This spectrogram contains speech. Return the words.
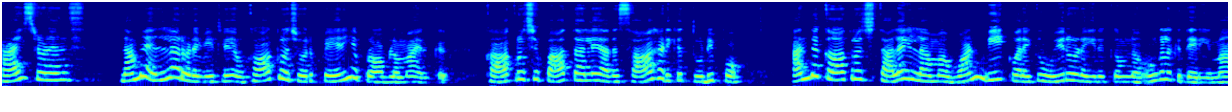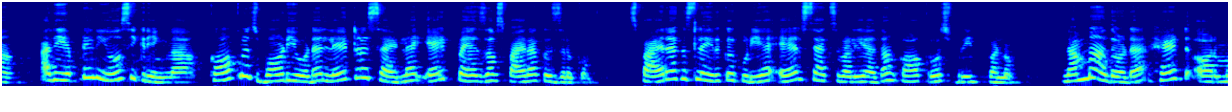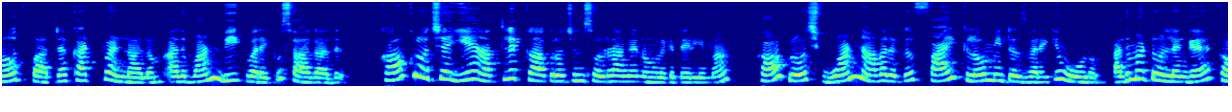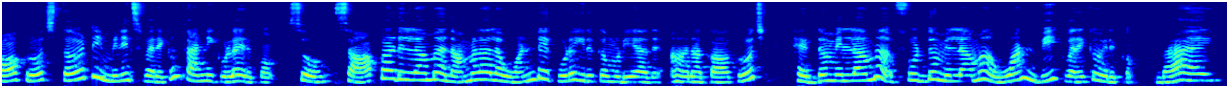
Hi students நம்ம எல்லாரோட வீட்லயும் காக்ரோச் ஒரு பெரிய ப்ராப்ளமா இருக்கு. காக்ரோச்சை பார்த்தாலே அதை சாகடிக்க துடிப்போம். அந்த காக்ரோச் தலை இல்லாம ஒன் வீக் வரைக்கும் உயிரோட இருக்கும்னு உங்களுக்கு தெரியுமா? அது எப்படின்னு யோசிக்கிறீங்களா? காக்ரோச் பாடியோட லேட்டரல் சைட்ல எயிட் பேர்ஸ் ஆஃப் ஸ்பைராக்கிள்ஸ் இருக்கும். ஸ்பைராக்கிள்ஸ்ல இருக்கக்கூடிய ஏர் சாக்ஸ் வழியா தான் காக்ரோச் பிரீத் பண்ணும். நம்ம அதோட ஹெட் ஆர் மவுத் பார்ட்டை கட் பண்ணாலும் அது ஒன் வீக் வரைக்கும் சாகாது. காக்ரோச்சை ஏன் அத்லெட் காக்ரோச்னு சொல்றாங்கன்னு உங்களுக்கு தெரியுமா? காக்ரோச் ஒன் ஹவருக்கு ஃபைவ் கிலோமீட்டர்ஸ் வரைக்கும் ஓடும். அது மட்டும் இல்லைங்க காக்ரோச் தேர்ட்டி மினிட்ஸ் வரைக்கும் தண்ணிக்குள்ள இருக்கும். சோ சாப்பாடு இல்லாம நம்மளால ஒன் டே கூட இருக்க முடியாது. ஆனா காக்ரோச் ஹெட்டும் இல்லாம ஃபுட்டும் இல்லாம ஒன் வீக் வரைக்கும் இருக்கும். பாய்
